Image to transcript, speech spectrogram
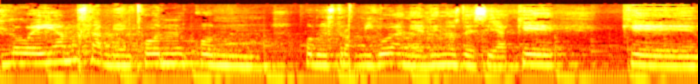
lo veíamos también con, con, con, nuestro amigo Daniel y nos decía que, que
